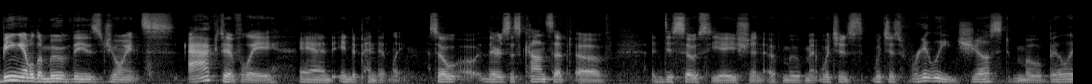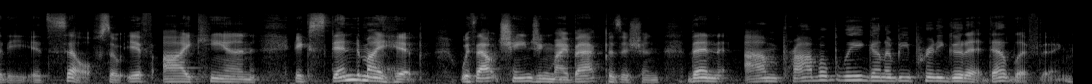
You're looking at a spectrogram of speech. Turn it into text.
being able to move these joints actively and independently. So uh, there's this concept of dissociation of movement which is which is really just mobility itself so if i can extend my hip without changing my back position then i'm probably going to be pretty good at deadlifting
